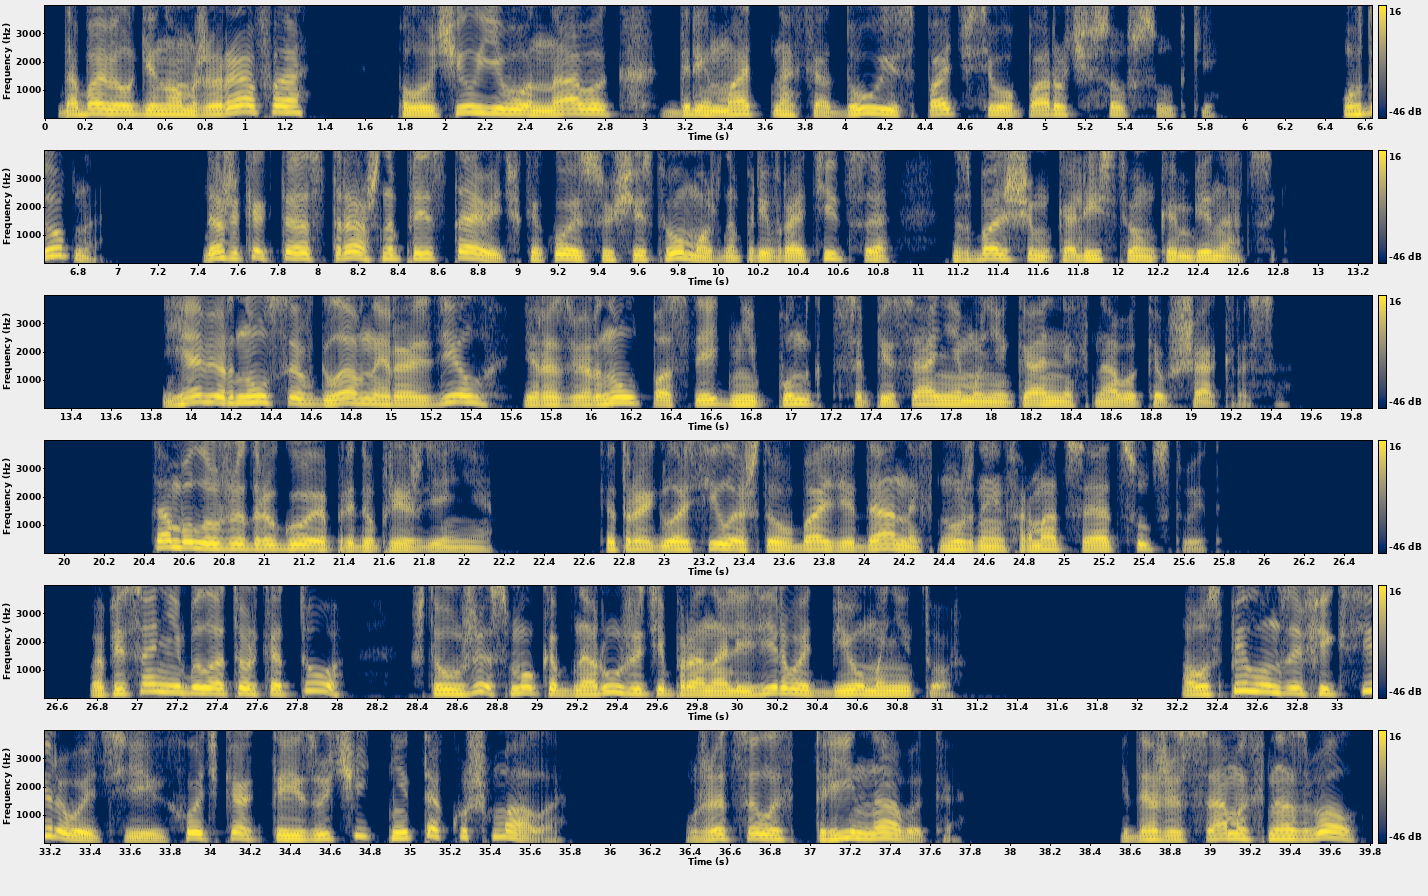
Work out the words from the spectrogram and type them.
Добавил геном жирафа, получил его навык дремать на ходу и спать всего пару часов в сутки. Удобно? Даже как-то страшно представить, в какое существо можно превратиться с большим количеством комбинаций. Я вернулся в главный раздел и развернул последний пункт с описанием уникальных навыков Шакраса. Там было уже другое предупреждение, которое гласило, что в базе данных нужная информация отсутствует. В описании было только то, что уже смог обнаружить и проанализировать биомонитор. А успел он зафиксировать и хоть как-то изучить не так уж мало. Уже целых три навыка. И даже сам их назвал.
